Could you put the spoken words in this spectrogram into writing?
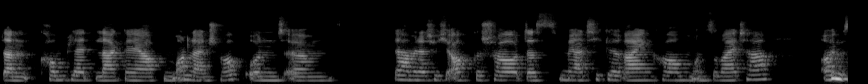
dann komplett lag der ja auf dem Online-Shop und ähm, da haben wir natürlich auch geschaut, dass mehr Artikel reinkommen und so weiter. Und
